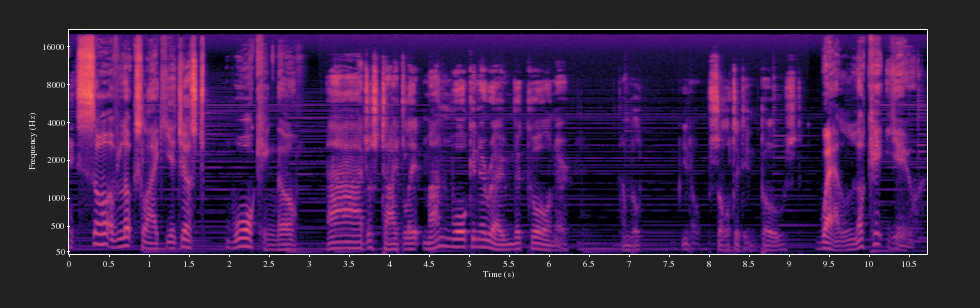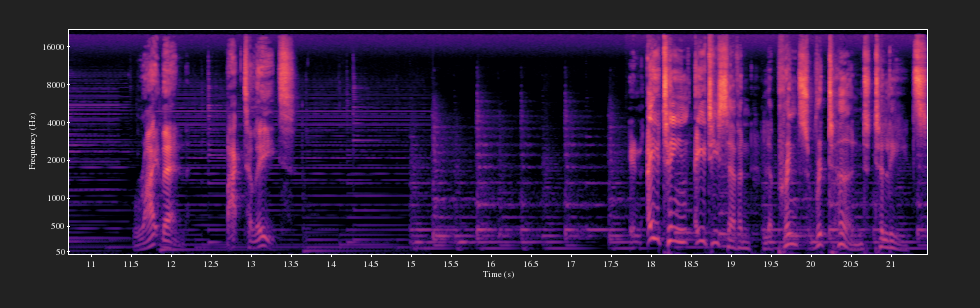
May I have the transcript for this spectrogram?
It sort of looks like you're just walking, though. Ah, just title it Man Walking Around the Corner. And we'll, you know, sort it in post. Well, look at you. Right then, back to Leeds. In 1887, Le Prince returned to Leeds.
